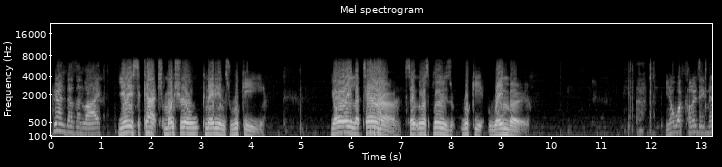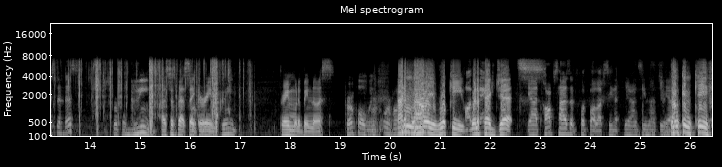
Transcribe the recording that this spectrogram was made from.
Grant doesn't lie. Jiri Sekac, Montreal Canadiens rookie. Jori Lehtera, St. Louis Blues rookie, rainbow. You know what color they missed in this? Purple. Green. I was just about to say green. Green. Green would have been nice. Purple with. Or, or Adam pink. Lowry, rookie, Hot Winnipeg Jets. Yeah, Topps has it football. I've seen it. Yeah, I've seen that too. Yeah. Duncan Keith,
